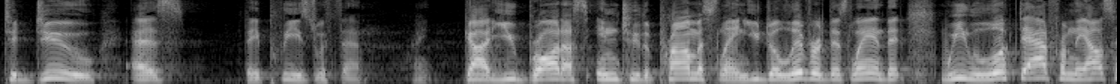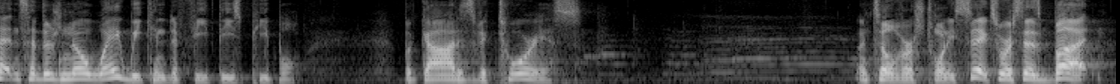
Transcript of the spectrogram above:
to do as they pleased with them. Right? God, you brought us into the promised land. You delivered this land that we looked at from the outset and said, There's no way we can defeat these people. But God is victorious. Until verse 26, where it says, But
